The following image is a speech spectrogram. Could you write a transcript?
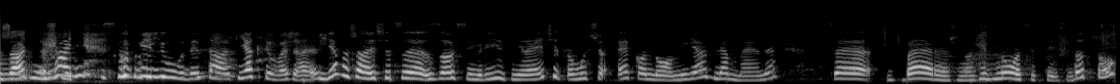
Жадні жадні скупі люди. Так, як ти вважаєш? Я вважаю, що це зовсім різні речі, тому що економія для мене це бережно відноситись до того,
